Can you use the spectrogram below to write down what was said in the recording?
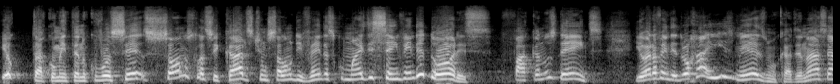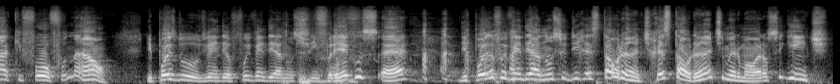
Eu estava comentando com você, só nos classificados tinha um salão de vendas com mais de 100 vendedores. Faca nos dentes. E eu era vendedor raiz mesmo, cara. Não é assim, ah, que fofo. Não. Depois do de vender, eu fui vender anúncio de empregos, é. Depois eu fui vender anúncio de restaurante. Restaurante, meu irmão, era o seguinte.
